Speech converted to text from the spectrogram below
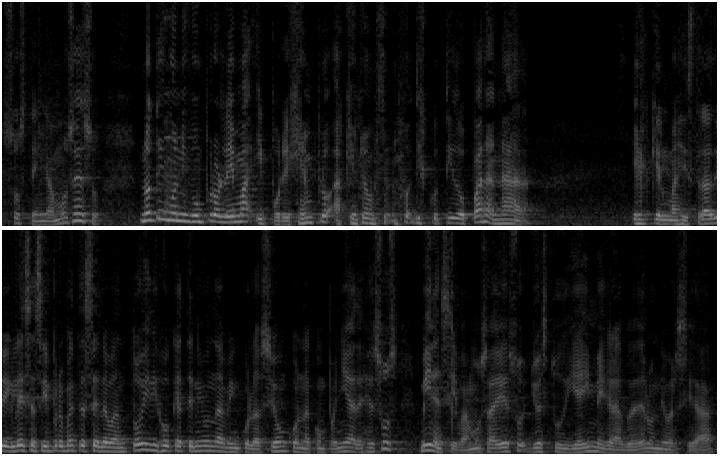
sostengamos eso. No tengo ningún problema y, por ejemplo, aquí no hemos discutido para nada el que el magistrado de iglesia simplemente se levantó y dijo que ha tenido una vinculación con la compañía de Jesús. Miren, si vamos a eso, yo estudié y me gradué de la Universidad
